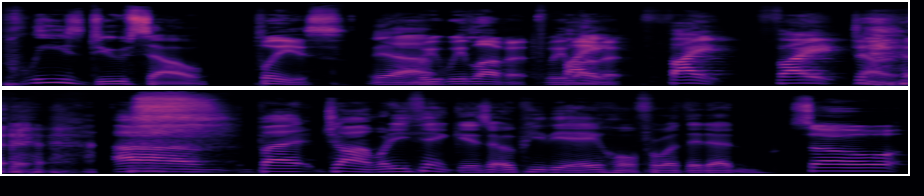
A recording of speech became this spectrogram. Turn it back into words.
please do so. Please. Yeah. We, we love it. We fight, love it. fight, fight. No, um, but, John, what do you think? Is OP the a hole for what they did? So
